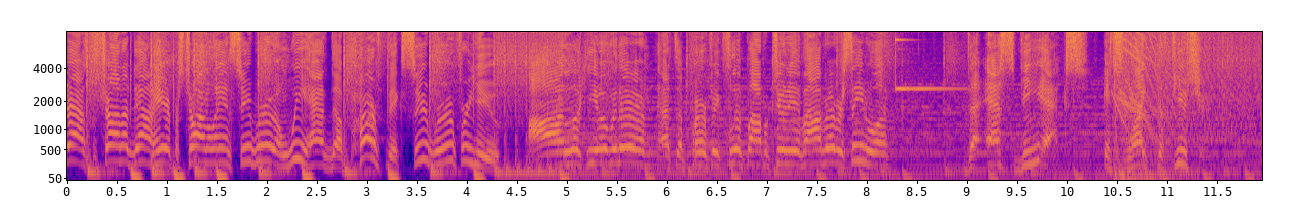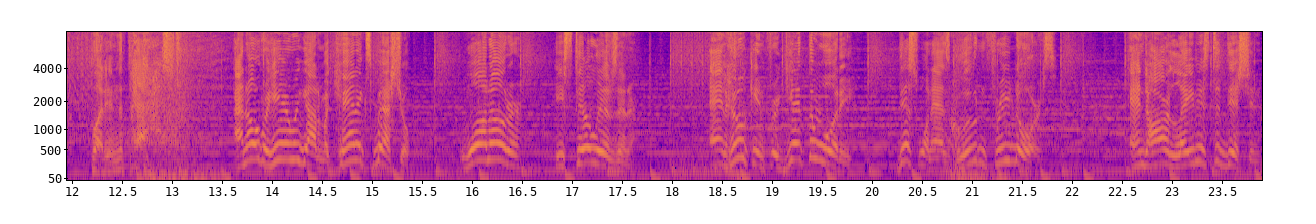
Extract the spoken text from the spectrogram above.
Travis Pastrana down here at Pastrana Land Subaru, and we have the perfect Subaru for you. Ah, looky over there. That's a perfect flip opportunity if I've ever seen one. The SVX. It's like the future, but in the past. And over here, we got a mechanic special. One owner, he still lives in her. And who can forget the Woody? This one has gluten-free doors. And our latest addition,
